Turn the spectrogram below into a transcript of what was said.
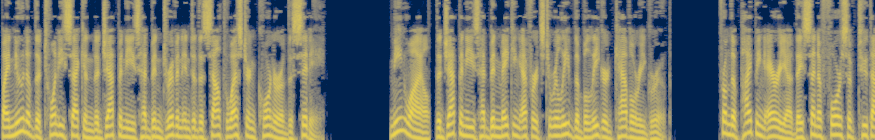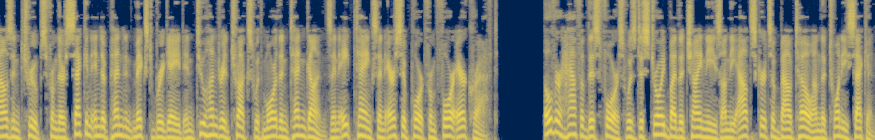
By noon of the 22nd the Japanese had been driven into the southwestern corner of the city. Meanwhile, the Japanese had been making efforts to relieve the beleaguered cavalry group. From the Peiping area they sent a force of 2,000 troops from their 2nd Independent Mixed Brigade in 200 trucks with more than 10 guns and 8 tanks and air support from 4 aircraft. Over half of this force was destroyed by the Chinese on the outskirts of Baotou on the 22nd.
